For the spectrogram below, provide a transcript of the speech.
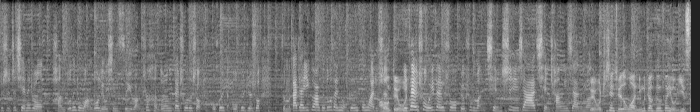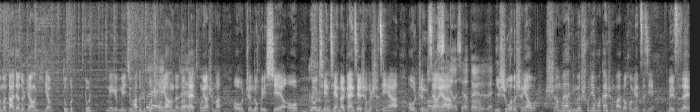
就是之前那种很多那种网络流行词语，网上很多人在说的时候，我会我会觉得说，怎么大家一个二个都在那种跟风啊？就是你在说，我一直在说。比如说什么浅试一下、浅尝一下什么？对我之前觉得哇，你们这样跟风有意思吗？大家都这样，一点都不都。每个每句话都是不重样的，都带同样什么哦，真的会谢哦哦，浅浅的干些什么事情呀？哦，真香呀！谢了谢了，对对对，你是我的神呀！我什么呀？你们说这些话干什么？到后面自己每次在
